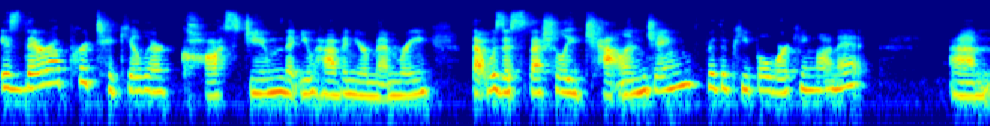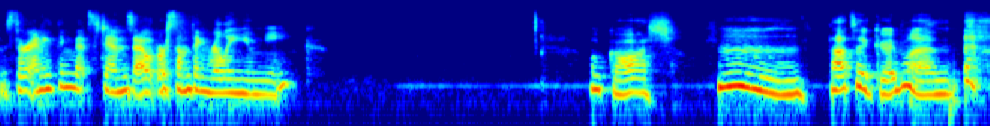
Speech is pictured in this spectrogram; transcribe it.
Is there a particular costume that you have in your memory that was especially challenging for the people working on it? Um, is there anything that stands out or something really unique? Oh gosh. Hmm, that's a good one.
